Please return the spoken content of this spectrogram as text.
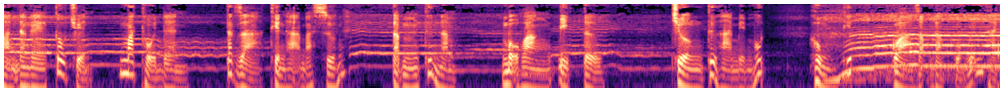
Bạn đang nghe câu chuyện Mắt thổi đèn, Tác giả Thiên Hạ Bá Sướng, Tập thứ 5 Mộ Hoàng Bị Tử, Trường thứ 21 Hùng Thiết Quả giọng đọc của Nguyễn Thành.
